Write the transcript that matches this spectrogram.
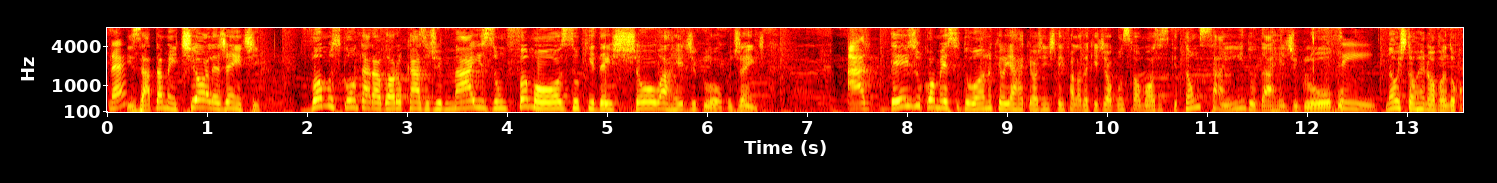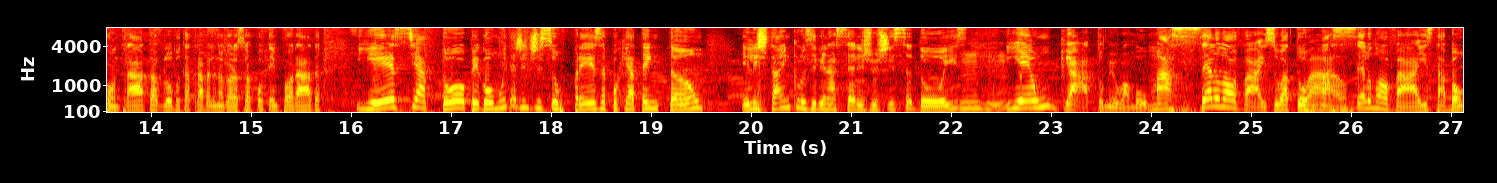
né? Exatamente. E olha, gente, vamos contar agora o caso de mais um famoso que deixou a Rede Globo. Gente, desde o começo do ano que eu e a Raquel, a gente tem falado aqui de alguns famosos que estão saindo da Rede Globo. Sim. Não estão renovando o contrato, a Globo tá trabalhando agora só por temporada. E esse ator pegou muita gente de surpresa, porque até então. Ele está, inclusive, na série Justiça 2. Uhum. E é um gato, meu amor. Marcelo Novaes, o ator Uau. Marcelo Novaes, tá bom?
